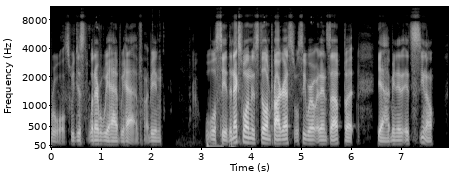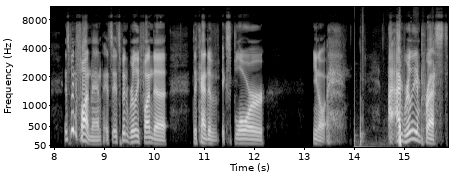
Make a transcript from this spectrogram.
rules. We just whatever we have, we have. I mean, we'll see. The next one is still in progress. We'll see where it ends up, but yeah, I mean, it, it's you know, it's been fun, man. It's it's been really fun to to kind of explore. You know, I, I'm really impressed,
